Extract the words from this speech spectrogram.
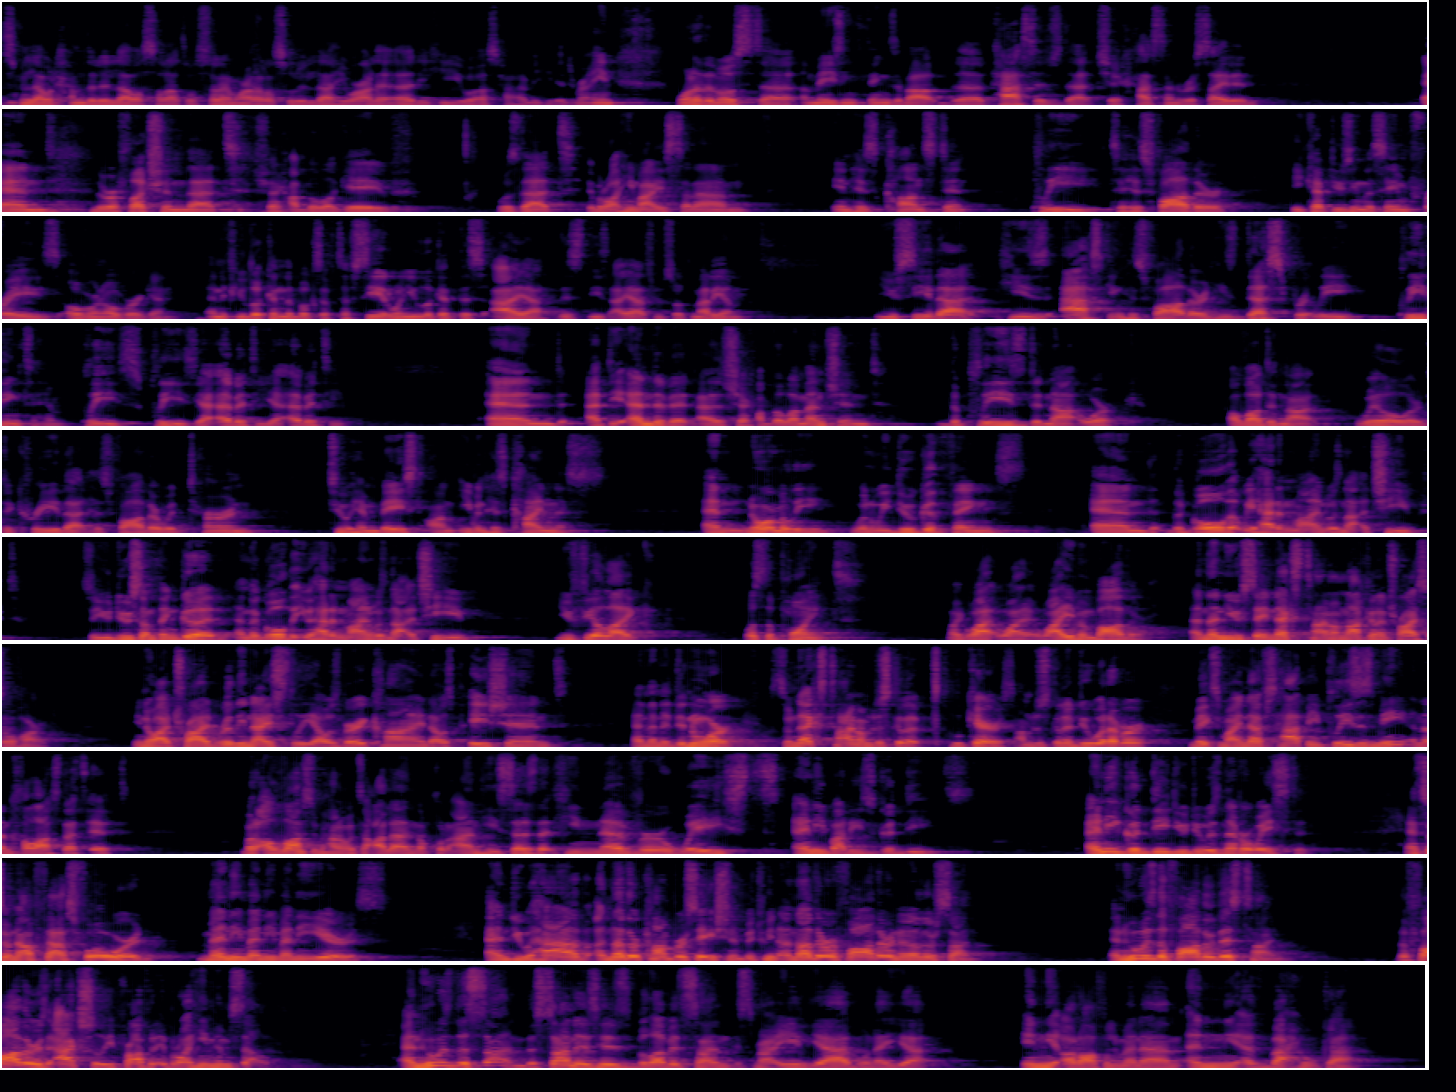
بسم الله والحمد لله والصلاة والسلام على رسول الله وعلى آله وأصحابه أجمعين. One of the most uh, amazing things about the passage that Sheikh Hassan recited and the reflection that Sheikh Abdullah gave was that Ibrahim salam, in his constant plea to his father, he kept using the same phrase over and over again. And if you look in the books of tafsir, when you look at this ayah, this, these ayahs from Surah Maryam, you see that he's asking his father and he's desperately pleading to him, please, please, ya abati, ya abati. And at the end of it, as Sheikh Abdullah mentioned, the pleas did not work. Allah did not will or decree that his father would turn to him based on even his kindness. And normally, when we do good things and the goal that we had in mind was not achieved, so you do something good and the goal that you had in mind was not achieved, you feel like, what's the point? Like, why, why, why even bother? And then you say, next time I'm not going to try so hard. You know, I tried really nicely. I was very kind. I was patient. And then it didn't work. So next time I'm just going to, who cares? I'm just going to do whatever makes my nafs happy, pleases me, and then khalas, that's it. But Allah subhanahu wa ta'ala in the Quran, He says that He never wastes anybody's good deeds. Any good deed you do is never wasted. And so now fast forward many, many, many years, and you have another conversation between another father and another son. And who is the father this time? The father is actually Prophet Ibrahim himself. And who is the son? The son is his beloved son Ismail. Ya bunayya, inni araf al-manam, anni adbahuka.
